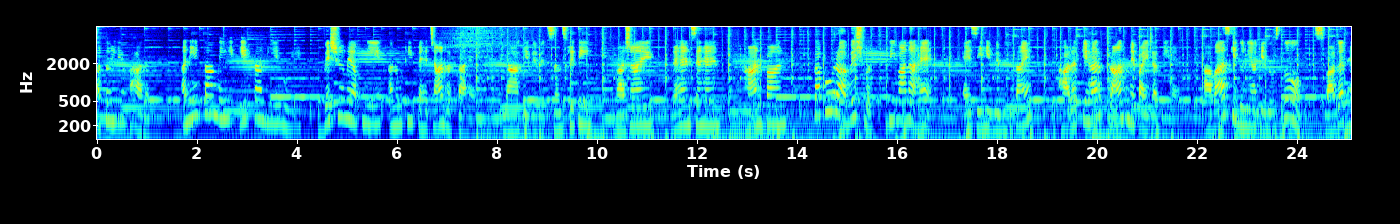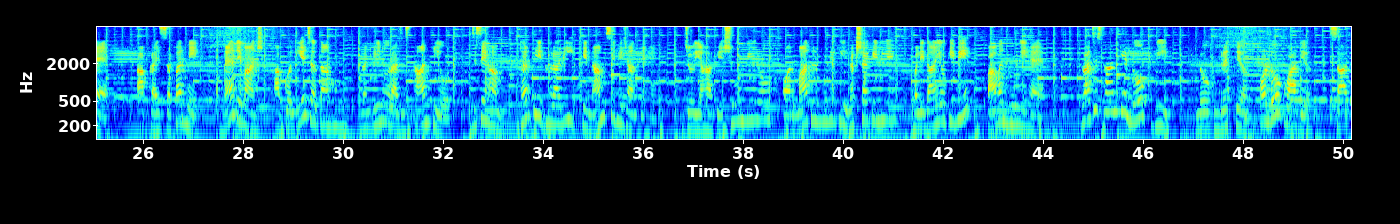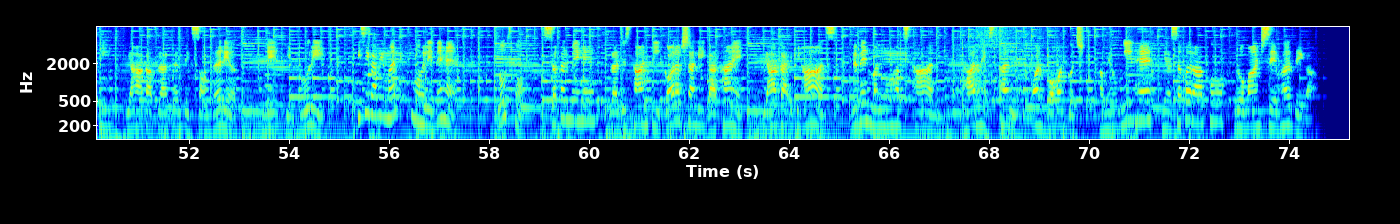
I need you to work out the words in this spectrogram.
अतुल्य भारत। अनेकता में एकता लिए हुए विश्व में अपनी एक अनूठी पहचान रखता है। यहाँ की विविध संस्कृति, भाषाएँ रहन सहन खान पान का पूरा विश्व दीवाना है। ऐसी ही विविधताएँ भारत के हर प्रांत में पाई जाती है। आवाज़ की दुनिया के दोस्तों, स्वागत है। आपका इस सफ़र में मैं देवांश, आपको लिए चलता हूँ रंगीलो राजस्थान की ओर, जिसे हम धरती धुरारी के नाम से भी जानते हैं, जो यहाँ के शूरवीरों और मातृभूमि की रक्षा के लिए बलिदानियों की भी पावन भूमि है। राजस्थान के लोक गीत लोक नृत्य और लोक वाद्य, साथ ही यहाँ का प्राकृतिक सौंदर्य रेत की किसी का भी मन मोह लेते हैं। दोस्तों इस सफ़र में है राजस्थान की गौरवशाली गाथाएँ। यहाँ का इतिहास, विभिन्न मनमोहक स्थान, धार्मिक स्थल और बहुत कुछ। हमें उम्मीद है यह सफ़र आपको रोमांच से भर देगा।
